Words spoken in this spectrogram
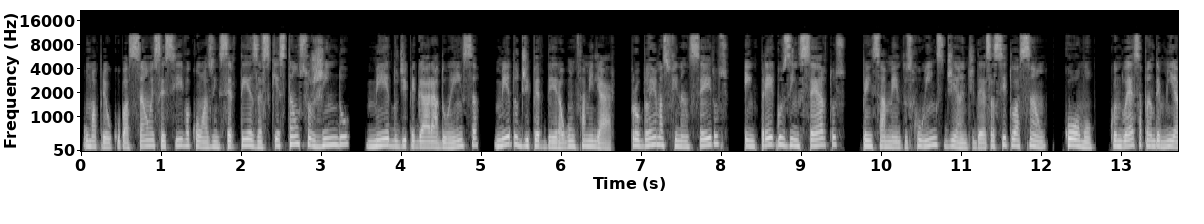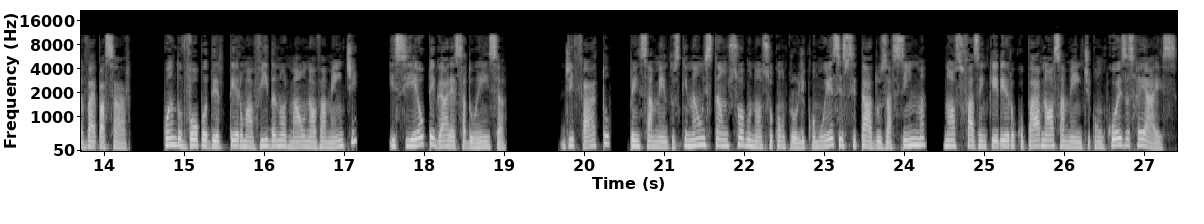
uma preocupação excessiva com as incertezas que estão surgindo, medo de pegar a doença, medo de perder algum familiar, problemas financeiros, empregos incertos, pensamentos ruins diante dessa situação, como: quando essa pandemia vai passar? Quando vou poder ter uma vida normal novamente? E se eu pegar essa doença? De fato, pensamentos que não estão sob o nosso controle, como esses citados acima, nos fazem querer ocupar nossa mente com coisas reais.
